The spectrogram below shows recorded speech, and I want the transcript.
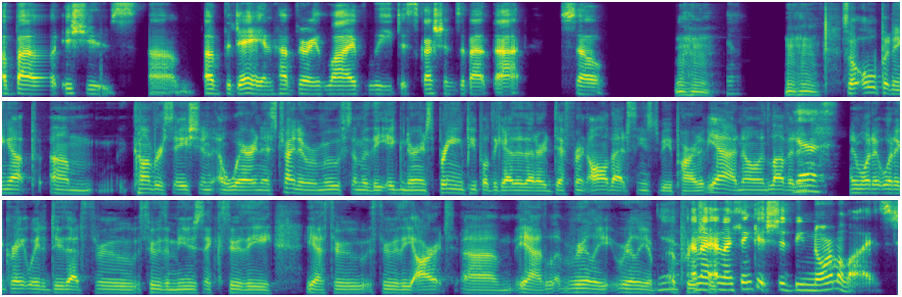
about issues um, of the day and have very lively discussions about that so mm-hmm. yeah. Mm-hmm. So opening up um, conversation awareness, trying to remove some of the ignorance, bringing people together that are different, all that seems to be part of. Yeah, no, I love it. Yes. And, and what a, what a great way to do that through through the music, through the yeah, through through the art. Um, yeah, really, really yeah. appreciate. And I, and I think it should be normalized.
